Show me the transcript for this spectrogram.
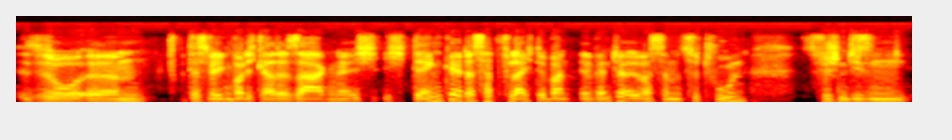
So, ähm, deswegen wollte ich gerade sagen, ne, ich, ich denke, das hat vielleicht eventuell was damit zu tun, zwischen diesen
